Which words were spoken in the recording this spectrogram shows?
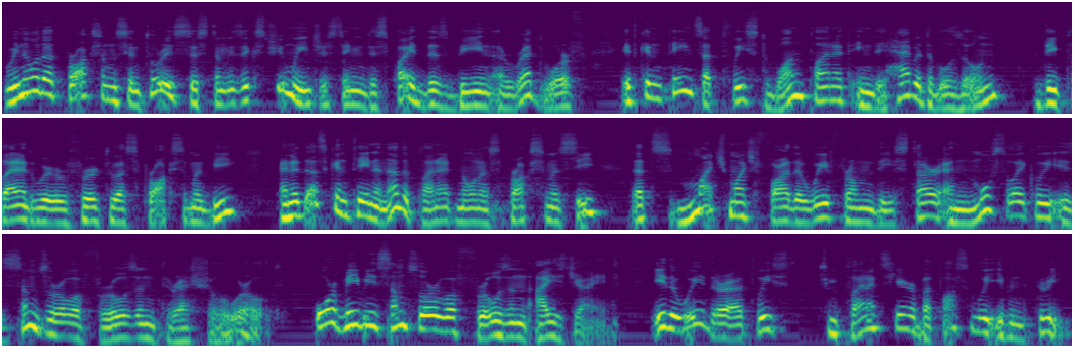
We know that Proxima Centauri's system is extremely interesting despite this being a red dwarf, it contains at least one planet in the habitable zone, the planet we refer to as Proxima b, and it does contain another planet known as Proxima c that's much much farther away from the star and most likely is some sort of a frozen terrestrial world. Or maybe some sort of a frozen ice giant. Either way, there are at least two planets here, but possibly even three.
